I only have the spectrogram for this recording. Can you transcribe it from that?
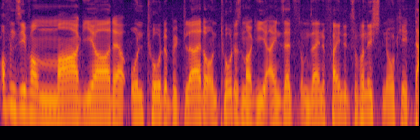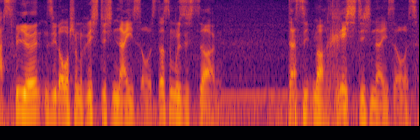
offensiver Magier, der untote Begleiter und Todesmagie einsetzt, um seine Feinde zu vernichten. Okay, das hier hinten sieht aber schon richtig nice aus. Das muss ich sagen. Das sieht mal richtig nice aus.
